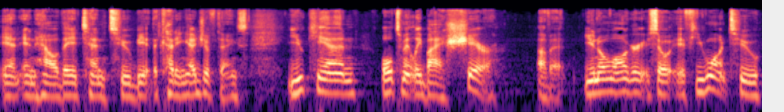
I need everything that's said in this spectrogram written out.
and, and how they tend to be at the cutting edge of things, you can ultimately buy a share of it. You no longer, so if you want to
